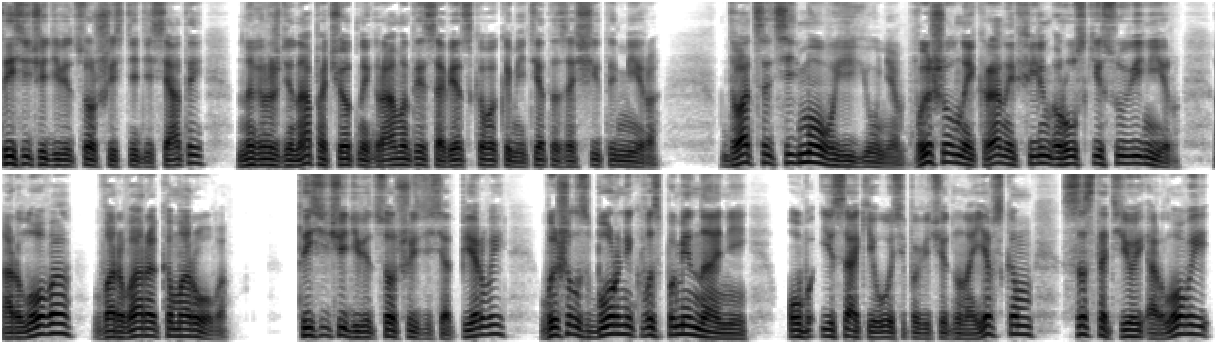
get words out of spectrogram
1960 награждена почетной грамотой Советского комитета защиты мира. 27 июня вышел на экраны фильм «Русский сувенир» Орлова Варвара Комарова. 1961 вышел сборник воспоминаний об Исааке Осиповиче Дунаевском со статьей Орловой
